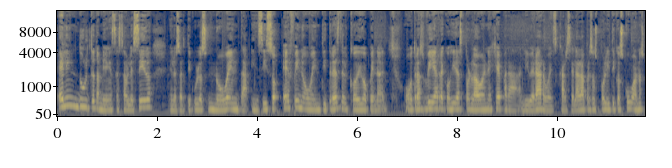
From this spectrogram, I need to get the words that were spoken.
El indulto también está establecido en los artículos 90, inciso F y 93 del Código Penal. Otras vías recogidas por la ONG para liberar o escarcelar a presos políticos cubanos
